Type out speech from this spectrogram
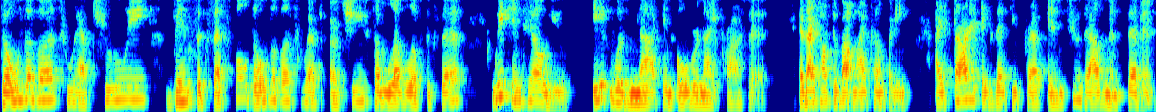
Those of us who have truly been successful, those of us who have achieved some level of success, we can tell you it was not an overnight process. As I talked about my company, I started ExecuPrep in 2007.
